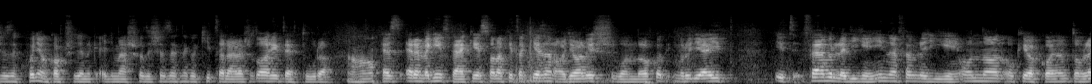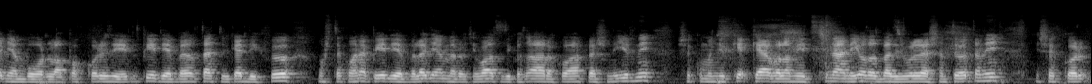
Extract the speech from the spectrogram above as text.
ezek hogyan kapcsolódjanak egymáshoz, és ezeknek a kitalálás, az architektúra, Aha. ez, erre megint felkész valakit, aki ezen agyal is gondolkodik, mert ugye itt, itt felmerül egy igény innen, felmerül egy igény onnan, oké, akkor nem tudom, legyen borlap, akkor ezért PDF-be tettük eddig föl, most akkor ne PDF-be legyen, mert hogyha változik az ár, akkor át lehessen írni, és akkor mondjuk ke- kell valamit csinálni, adatbázisból le lehessen tölteni, és akkor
